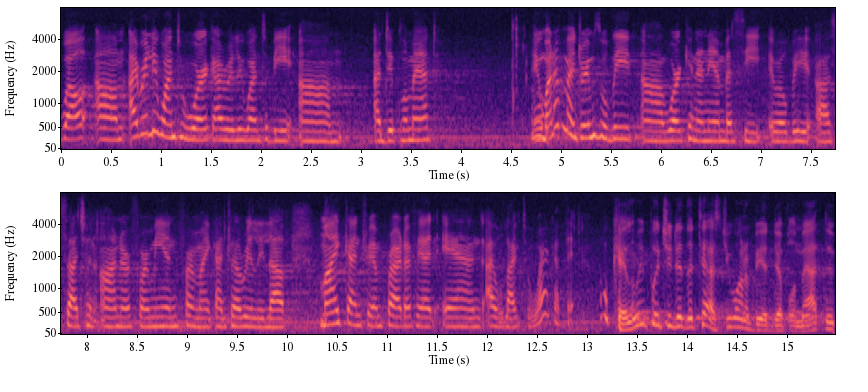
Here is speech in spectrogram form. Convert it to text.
Well, um, I really want to work. I really want to be um, a diplomat. And one of my dreams will be uh, work in an embassy. It will be uh, such an honor for me and for my country. I really love my country. I'm proud of it, and I would like to work at there. Okay, let me put you to the test. You want to be a diplomat. The,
